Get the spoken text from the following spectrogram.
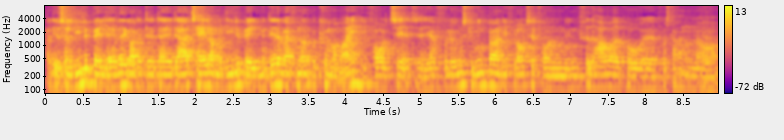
Og det er jo så Lillebælt, jeg ved godt, at det, der, der er tale om et Lillebælt, men det er da i hvert fald noget, der bekymrer mig i forhold til, at jeg får ønske, at mine børn de får lov til at få en, en fed havørred på, øh, på stangen. Og,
